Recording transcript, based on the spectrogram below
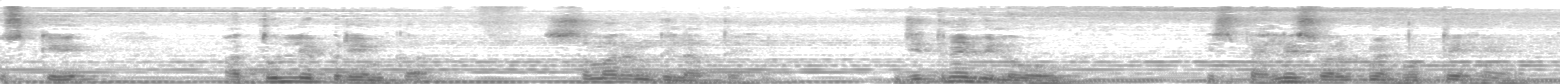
उसके अतुल्य प्रेम का स्मरण दिलाते हैं। जितने भी लोग इस पहले स्वर्ग में होते हैं,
